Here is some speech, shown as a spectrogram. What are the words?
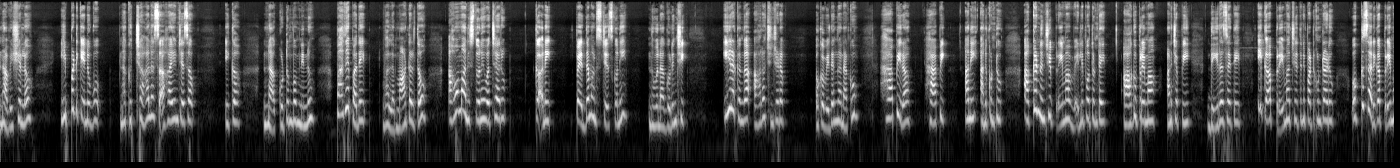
నా విషయంలో ఇప్పటికే నువ్వు నాకు చాలా సహాయం చేశావు. ఇక నా కుటుంబం నిన్ను పదే పదే వాళ్ళ మాటలతో అవమానిస్తూనే వచ్చారు. కానీ పెద్ద మనసు చేసుకొని నువ్వు నా గురించి ఈ రకంగా ఆలోచించడం ఒక విధంగా నాకు హ్యాపీరా హ్యాపీ అని అనుకుంటూ అక్కడి నుంచి ప్రేమ వెళ్ళిపోతుంటే ఆగు ప్రేమ అని చెప్పి ధీరజ్ అయితే ఇక ప్రేమ చేతిని పట్టుకుంటాడు. ఒక్కసారిగా ప్రేమ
